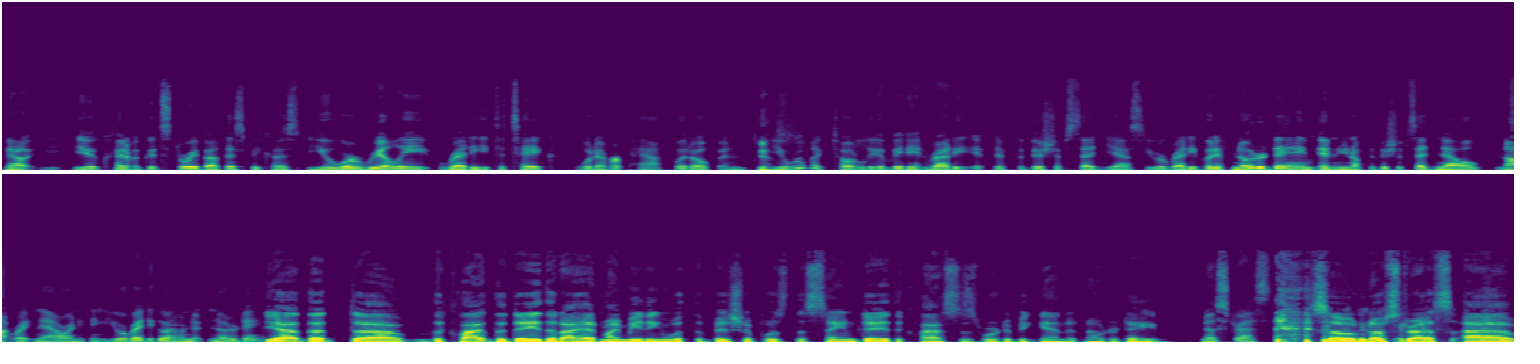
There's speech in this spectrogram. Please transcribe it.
Now, you have kind of a good story about this because you were really ready to take whatever path would open. Yes. You were like totally obedient and ready. If, if the bishop said yes, you were ready. But if Notre Dame, and you know, if the bishop said no, not right now or anything, you were ready to go to Notre Dame. Yeah, that uh, the cla- the day that I had my meeting with the bishop was the same day the classes were to begin at Notre Dame. No stress. so no stress. Uh,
